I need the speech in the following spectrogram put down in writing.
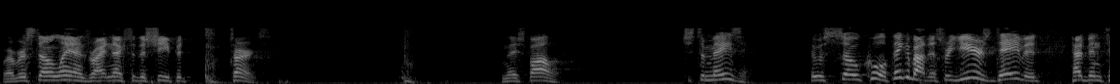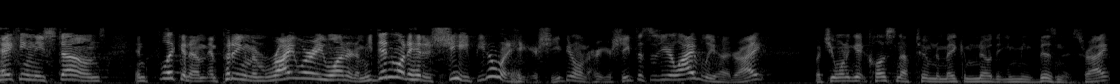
Wherever a stone lands right next to the sheep, it turns. And they just followed. Just amazing. It was so cool. Think about this. For years, David had been taking these stones and flicking them and putting them right where he wanted them. He didn't want to hit a sheep. You don't want to hit your sheep. You don't want to hurt your sheep. This is your livelihood, right? But you want to get close enough to him to make him know that you mean business, right?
